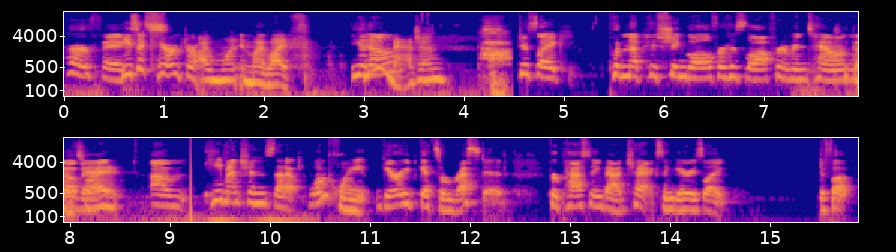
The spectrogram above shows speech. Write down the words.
perfect. He's a character I want in my life. You Can know, you imagine? just like putting up his shingle for his law firm in town. That's Love it. Um, he mentions that at one point Gary gets arrested for passing bad checks, and Gary's like, "The fuck."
